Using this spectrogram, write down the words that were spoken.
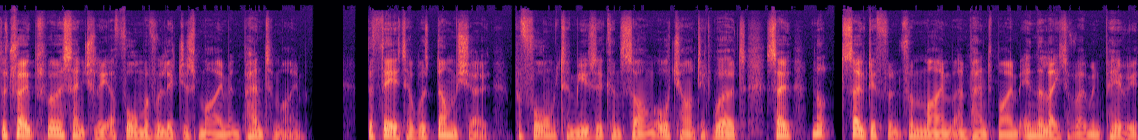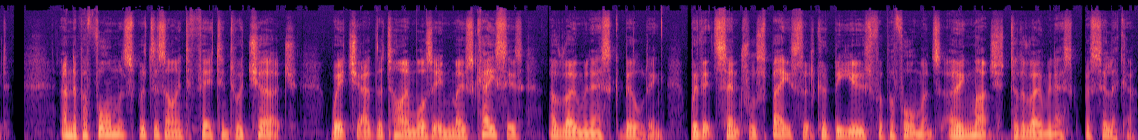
The tropes were essentially a form of religious mime and pantomime. The theatre was dumb show, performed to music and song or chanted words, so not so different from mime and pantomime in the later Roman period. And the performance was designed to fit into a church, which at the time was in most cases a Romanesque building, with its central space that could be used for performance owing much to the Romanesque basilica.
